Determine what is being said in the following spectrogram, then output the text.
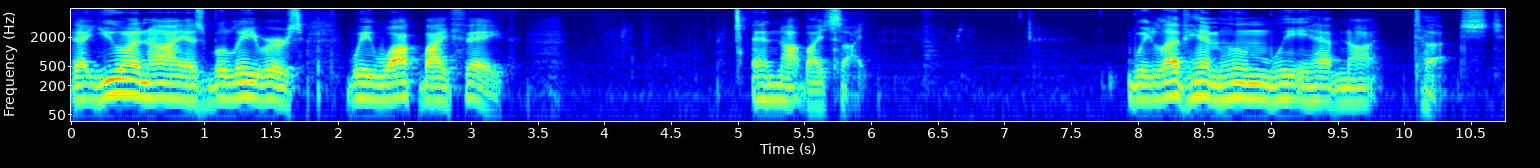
that you and I, as believers, we walk by faith and not by sight we love him whom we have not touched.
